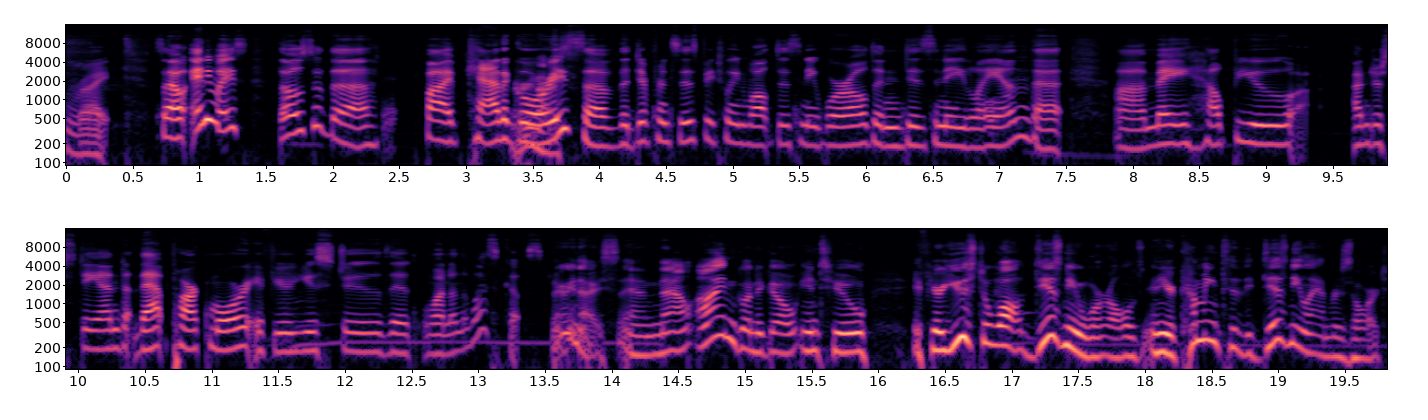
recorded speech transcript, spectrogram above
Right. So, anyways, those are the five categories of the differences between Walt Disney World and Disneyland that uh, may help you understand that park more if you're used to the one on the West Coast. Very nice. And now I'm going to go into if you're used to Walt Disney World and you're coming to the Disneyland Resort,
